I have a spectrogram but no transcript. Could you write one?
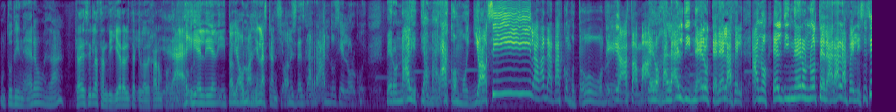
Con tu dinero, ¿verdad? ¿Qué va a decir la sandiguera ahorita que la dejaron por... Y, el- y el- y todavía uno así en las canciones desgarrándose el orgullo. Pero nadie te amará como yo. Sí, la van a amar como tú. hombre. hasta más. Pero ojalá el dinero te dé la felicidad. Ah, no, el dinero no te dará la felicidad. Sí,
